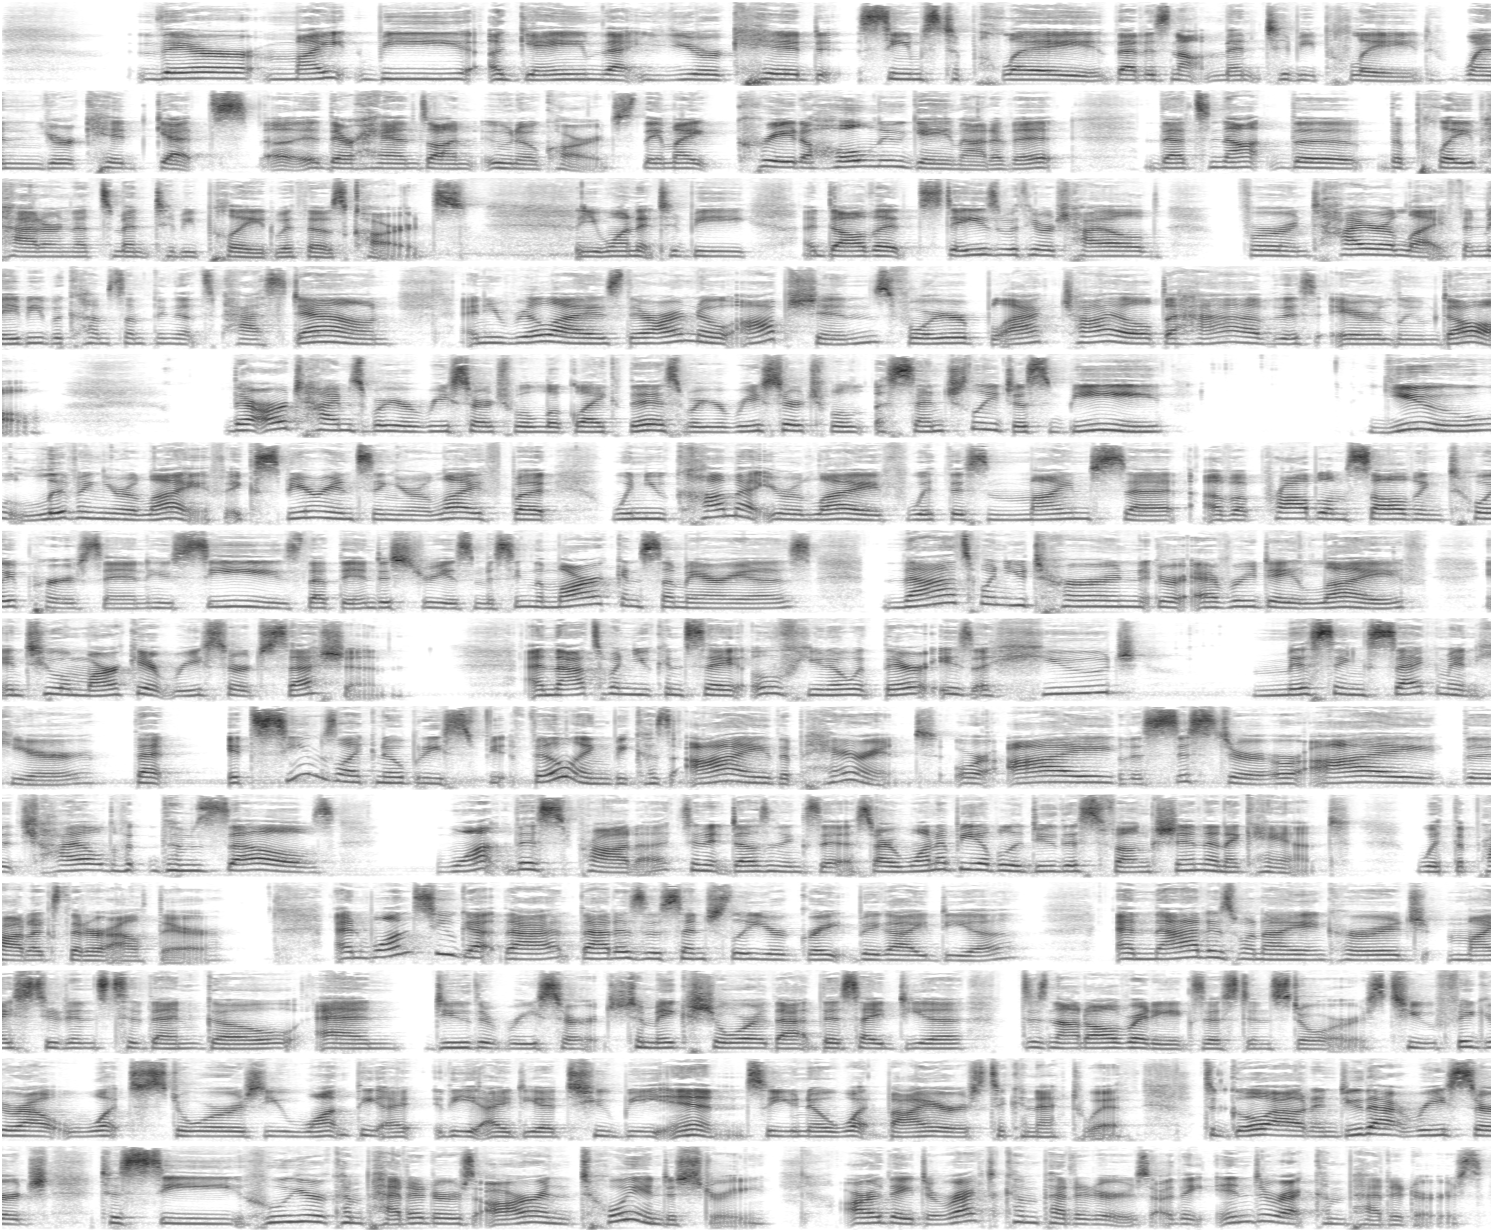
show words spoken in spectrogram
There might be a game that your kid seems to play that is not meant to be played when your kid gets uh, their hands on Uno cards. They might create a whole new game out of it that's not the the play pattern that's meant to be played with those cards. You want it to be a doll that stays with your child for entire life and maybe become something that's passed down and you realize there are no options for your black child to have this heirloom doll there are times where your research will look like this where your research will essentially just be you living your life, experiencing your life. But when you come at your life with this mindset of a problem solving toy person who sees that the industry is missing the mark in some areas, that's when you turn your everyday life into a market research session. And that's when you can say, oh, you know what? There is a huge missing segment here that it seems like nobody's f- filling because I, the parent, or I, the sister, or I, the child themselves, want this product and it doesn't exist. I want to be able to do this function and I can't with the products that are out there. And once you get that, that is essentially your great big idea. And that is when I encourage my students to then go and do the research to make sure that this idea does not already exist in stores, to figure out what stores you want the, the idea to be in. So you know what buyers to connect with, to go out and do that research to see who your competitors are in the toy industry. Are they direct competitors? Are they indirect competitors?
